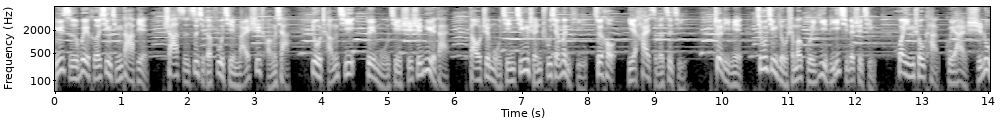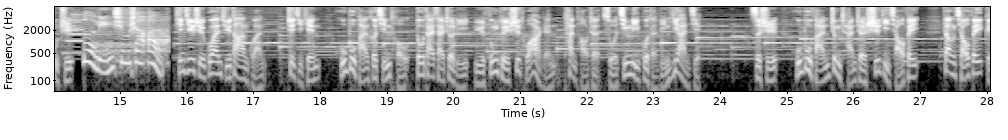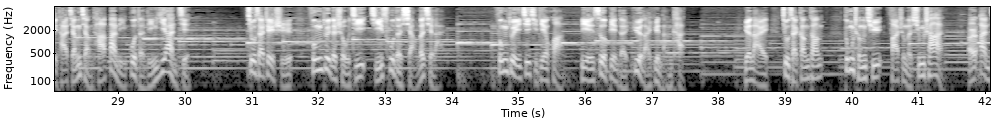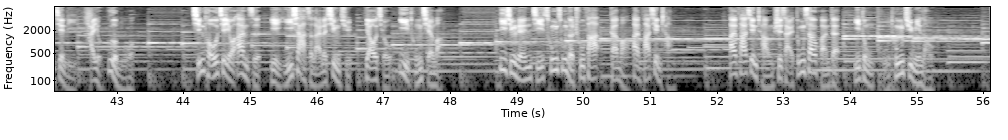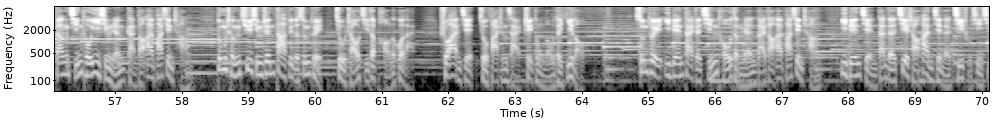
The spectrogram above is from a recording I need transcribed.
女子为何性情大变，杀死自己的父亲，埋尸床下，又长期对母亲实施虐待，导致母亲精神出现问题，最后也害死了自己？这里面究竟有什么诡异离奇的事情？欢迎收看《诡案实录之恶灵凶杀案》。天津市公安局档案馆这几天，胡不凡和秦头都待在这里，与风队师徒二人探讨着所经历过的灵异案件。此时，胡不凡正缠着师弟乔飞，让乔飞给他讲讲他办理过的灵异案件。就在这时，风队的手机急促地响了起来。风队接起电话，脸色变得越来越难看。原来，就在刚刚，东城区发生了凶杀案，而案件里还有恶魔。秦头见有案子，也一下子来了兴趣，要求一同前往。一行人急匆匆地出发，赶往案发现场。案发现场是在东三环的一栋普通居民楼。当秦头一行人赶到案发现场，东城区刑侦大队的孙队就着急地跑了过来，说案件就发生在这栋楼的一楼。孙队一边带着秦头等人来到案发现场，一边简单的介绍案件的基础信息。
